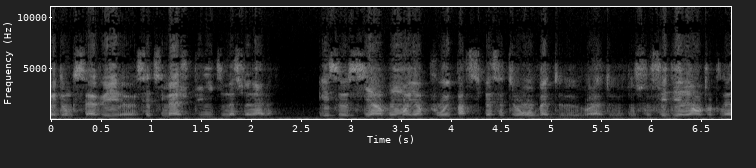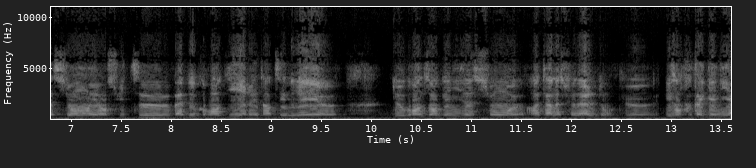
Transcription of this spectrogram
Et donc, ça avait cette image d'unité nationale. Et c'est aussi un bon moyen pour eux de participer à cet euro, bah, de, se fédérer en tant que nation et ensuite euh, bah, de grandir et d'intégrer euh, de grandes organisations euh, internationales. Donc euh, ils ont tout à gagner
